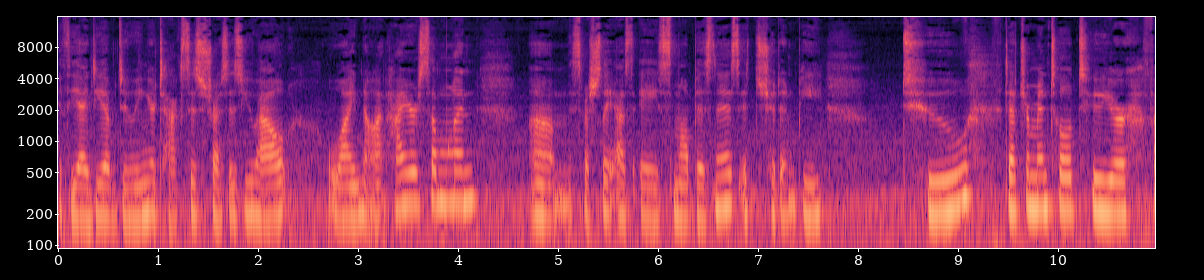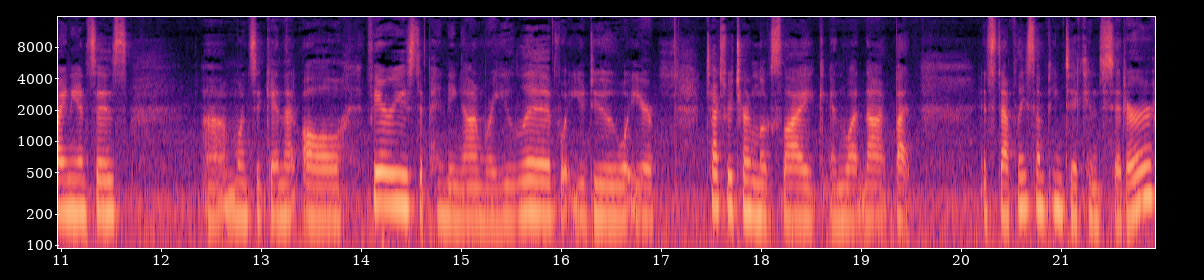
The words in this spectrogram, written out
If the idea of doing your taxes stresses you out, why not hire someone? Um, especially as a small business, it shouldn't be too detrimental to your finances. Um, once again, that all varies depending on where you live, what you do, what your tax return looks like, and whatnot. But it's definitely something to consider.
